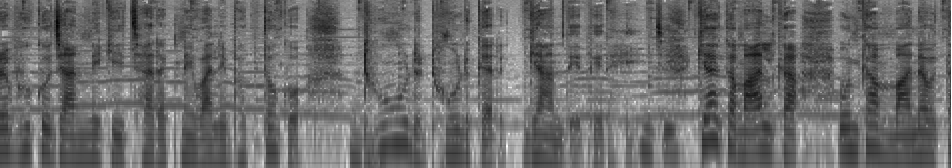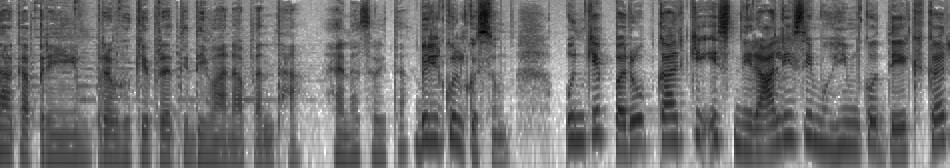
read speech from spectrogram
प्रभु को जानने की इच्छा रखने वाले भक्तों को ढूंढ ढूंढ कर ज्ञान देते रहे। जी। क्या कमाल का उनका मानवता का प्रेम प्रभु के प्रति दीवानापन था है ना सविता? बिल्कुल कुसुम। उनके परोपकार की इस निराली सी मुहिम को देखकर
